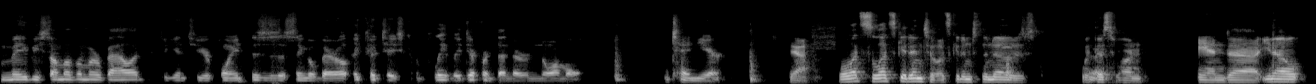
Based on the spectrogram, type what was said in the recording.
maybe some of them are valid. Again, to your point, this is a single barrel. It could taste completely different than their normal ten year. Yeah. Well, let's let's get into it. let's get into the nose with Right. this one. And uh, you know,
